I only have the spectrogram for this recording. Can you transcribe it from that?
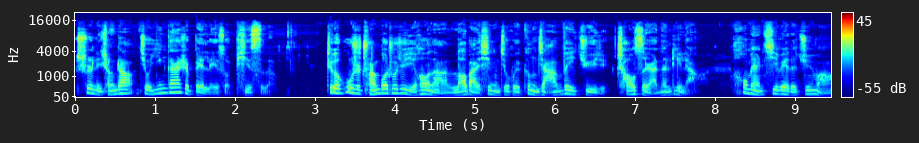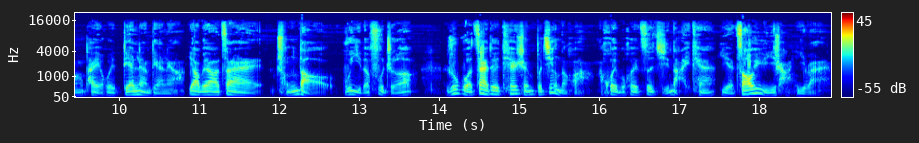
顺理成章就应该是被雷所劈死的。这个故事传播出去以后呢，老百姓就会更加畏惧超自然的力量。后面继位的君王，他也会掂量掂量，要不要再重蹈古乙的覆辙。如果再对天神不敬的话，会不会自己哪一天也遭遇一场意外？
